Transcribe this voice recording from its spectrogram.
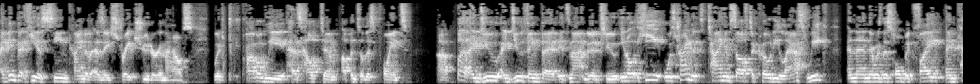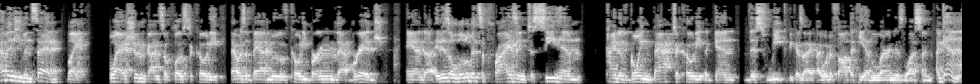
I think that he is seen kind of as a straight shooter in the house, which probably has helped him up until this point. Uh, but I do, I do think that it's not good to, you know, he was trying to tie himself to Cody last week, and then there was this whole big fight, and Kevin even said, like, boy, I shouldn't have gotten so close to Cody. That was a bad move. Cody burned that bridge, and uh, it is a little bit surprising to see him kind of going back to Cody again this week because I, I would have thought that he had learned his lesson. Again,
